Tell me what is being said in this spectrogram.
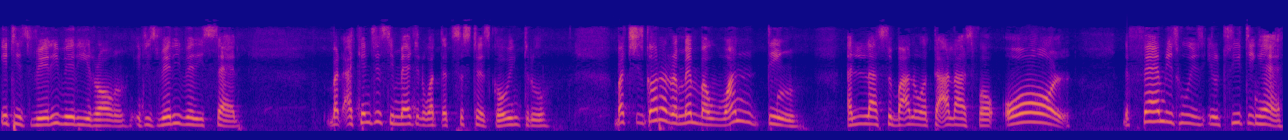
it is very, very wrong. It is very, very sad. But I can just imagine what that sister is going through. But she's got to remember one thing Allah subhanahu wa ta'ala is for all. The families who is ill treating her,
